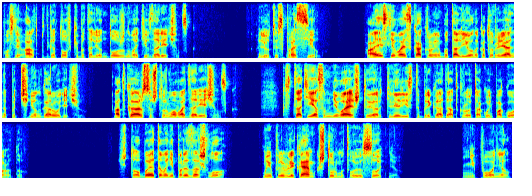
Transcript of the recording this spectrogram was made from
После артподготовки батальон должен войти в Зареченск. Лютый спросил, а если войска, кроме батальона, который реально подчинен Городичу, откажется штурмовать Зареченск. Кстати, я сомневаюсь, что и артиллеристы бригады откроют огонь по городу. Чтобы этого не произошло, мы привлекаем к штурму твою сотню. Не понял.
